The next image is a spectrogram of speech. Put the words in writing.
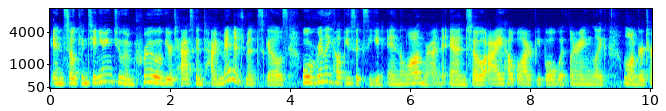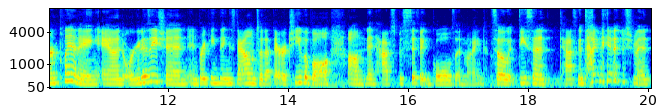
And so continuing to improve your task and time management skills will really help you succeed in the long run. And so I help a lot of people with learning like longer term planning and organization and breaking things down so that they're achievable um, and have specific goals in mind. So decent task and time management,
